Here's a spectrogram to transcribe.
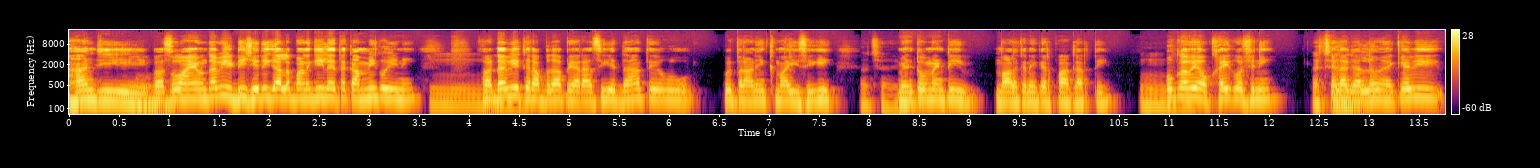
ਹਾਂਜੀ। ਬਸ ਉਹ ਐ ਹੁੰਦਾ ਵੀ ਏਡੀ ਛੇਤੀ ਗੱਲ ਬਣ ਗਈ ਲੈ ਤਾਂ ਕੰਮ ਹੀ ਕੋਈ ਨਹੀਂ। ਸਾਡਾ ਵੀ ਇੱਕ ਰੱਬ ਦਾ ਪਿਆਰਾ ਸੀ ਇਦਾਂ ਤੇ ਉਹ ਕੋਈ ਪੁਰਾਣੀ ਕਮਾਈ ਸੀਗੀ। ਅੱਛਾ ਜੀ। ਮਿੰਟੋ ਮਿੰਟ ਮਾਲਕ ਨੇ ਕਿਰਪਾ ਕਰਤੀ। ਉਹ ਕਹੇ ਔਖਾ ਹੀ ਕੁਛ ਨਹੀਂ ਅੱਛਾ। ਗੱਲ ਉਹ ਹੈ ਕਿ ਵੀ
